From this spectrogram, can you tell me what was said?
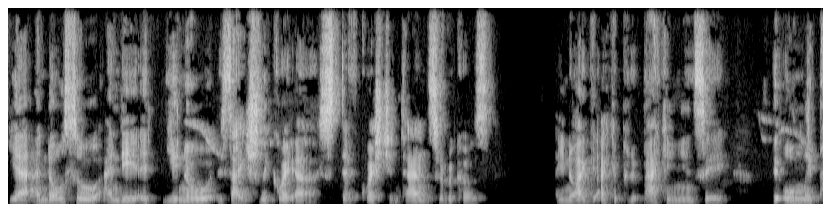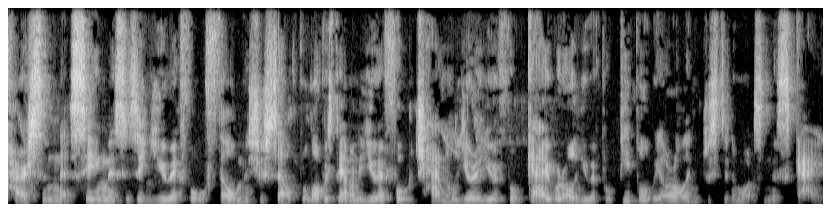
yeah and also andy it, you know it's actually quite a stiff question to answer because you know, I, I could put it back in you and say, the only person that's saying this is a UFO film is yourself. Well, obviously, I'm on a UFO channel. You're a UFO guy. We're all UFO people. We are all interested in what's in the sky.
